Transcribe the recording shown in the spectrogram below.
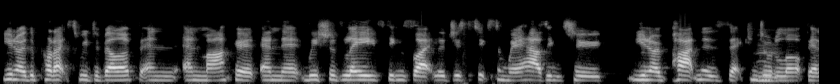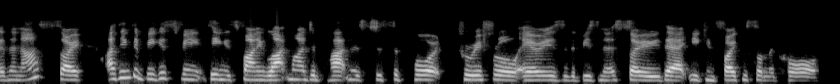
you know, the products we develop and and market, and that we should leave things like logistics and warehousing to, you know, partners that can do mm. it a mm. lot better than us. So I think the biggest thing is finding like-minded partners to support peripheral areas of the business so that you can focus on the core.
